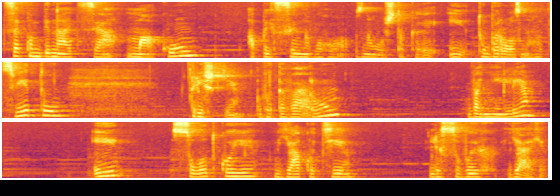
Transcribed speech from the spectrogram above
Це комбінація маку, апельсинового, знову ж таки, і туберозного цвіту, трішки ветиверу, ванілі і солодкої м'якоті лісових ягід.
